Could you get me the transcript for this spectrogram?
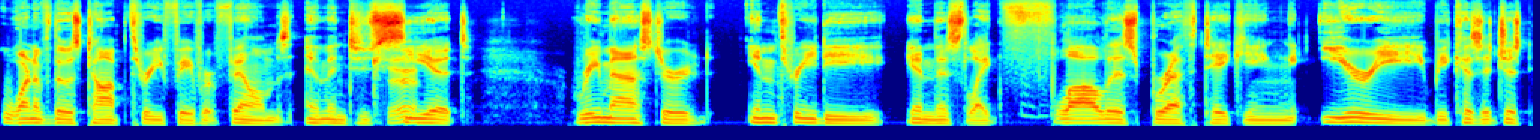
one of those top 3 favorite films and then to see it remastered in 3D in this like flawless breathtaking eerie because it just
